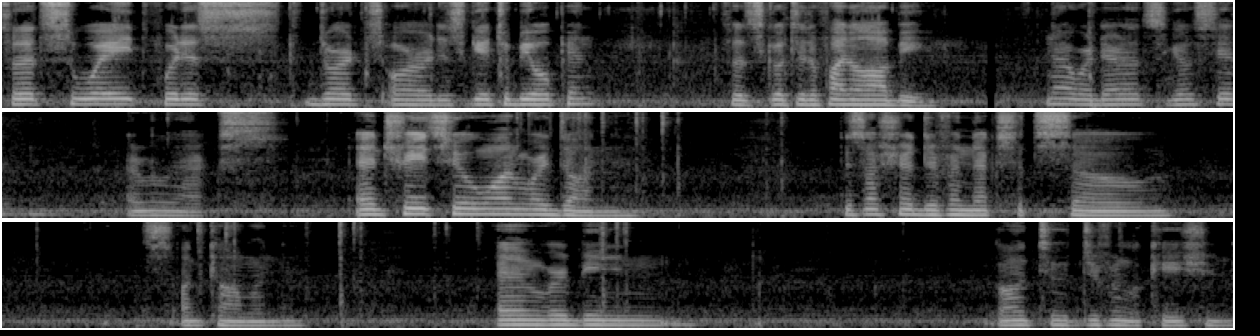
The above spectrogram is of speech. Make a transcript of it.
so let's wait for this door or this gate to be open. So let's go to the final lobby. Now we're there let's go sit and relax. And 3 2 1 we're done. This is actually a different exit so it's uncommon. And we're being gone to a different location.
